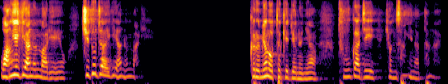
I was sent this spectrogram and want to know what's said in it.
왕에게 하는 말이에요. 지도자에게 하는 말이에요. 그러면 어떻게 되느냐? 두 가지 현상이 나타나요.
